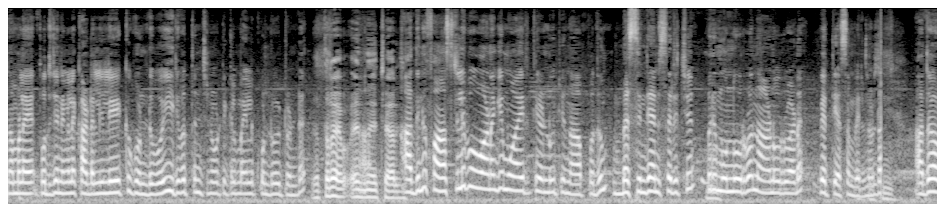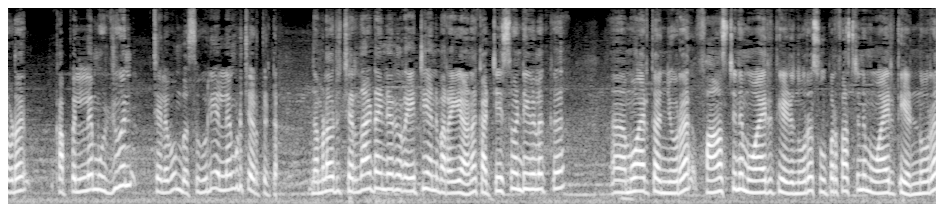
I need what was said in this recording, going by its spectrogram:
നമ്മളെ പൊതുജനങ്ങളെ കടലിലേക്ക് കൊണ്ടുപോയി ഇരുപത്തഞ്ച് നോട്ടിക്കൽ മൈൽ കൊണ്ടുപോയിട്ടുണ്ട്. അതിന് ഫാസ്റ്റിൽ പോവുകയാണെങ്കിൽ മൂവായിരത്തി എണ്ണൂറ്റി നാൽപ്പതും ബസ്സിന്റെ അനുസരിച്ച് ഒരു മുന്നൂറ് രൂപ നാനൂറ് രൂപയുടെ വ്യത്യാസം വരുന്നുണ്ട്. അത് അവിടെ കപ്പലിലെ മുഴുവൻ ചെലവും ബസ് കൂലി എല്ലാം കൂടി ചേർത്തിട്ട്. നമ്മളൊരു ചെറുതായിട്ട് അതിന്റെ ഒരു റേറ്റ് ഞാൻ പറയുകയാണ്. കച്ചേസ് വണ്ടികൾക്ക് മൂവായിരത്തി അഞ്ഞൂറ് ഫാസ്റ്റിന് മൂവായിരത്തി എഴുന്നൂറ് സൂപ്പർ ഫാസ്റ്റിന് മൂവായിരത്തി എണ്ണൂറ്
